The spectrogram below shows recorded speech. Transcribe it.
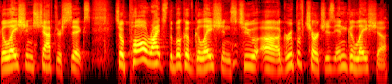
Galatians chapter 6. So, Paul writes the book of Galatians to uh, a group of churches in Galatia.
